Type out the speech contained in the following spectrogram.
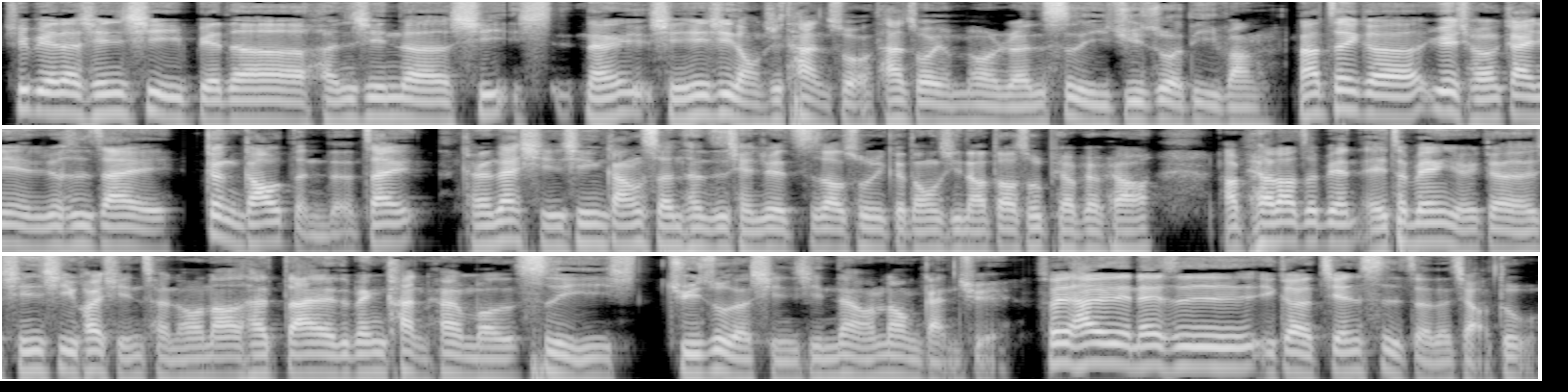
去别的星系、别的恒星的系能行星系统去探索，探索有没有人适宜居住的地方。那这个月球的概念，就是在更高等的，在可能在行星刚生成之前，就制造出一个东西，然后到处飘飘飘，然后飘到这边，诶，这边有一个星系快形成了，然后它待在这边看看有没有适宜居住的行星那种那种感觉，所以它有点类似一个监视者的角度。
